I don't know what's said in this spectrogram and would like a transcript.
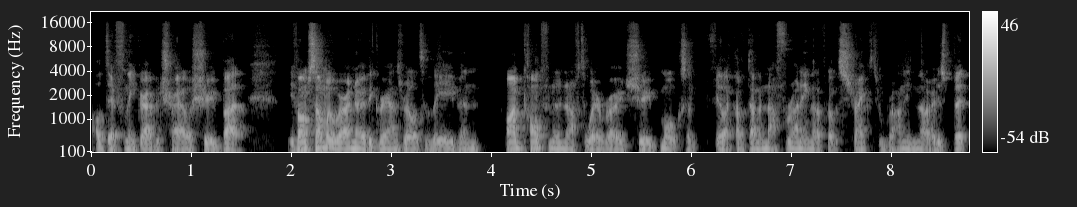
I'll definitely grab a trail shoe. But if I'm somewhere where I know the ground's relatively even, I'm confident enough to wear a road shoe more because I feel like I've done enough running that I've got the strength to run in those. But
